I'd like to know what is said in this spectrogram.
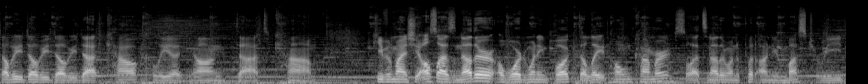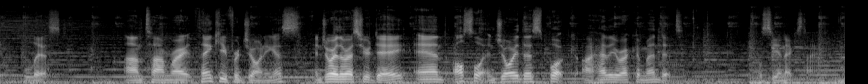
www.kaokaliayang.com. Keep in mind, she also has another award winning book, The Latehomecomer, so that's another one to put on your must read list. I'm Tom Wright. Thank you for joining us. Enjoy the rest of your day and also enjoy this book. I highly recommend it. We'll see you next time.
